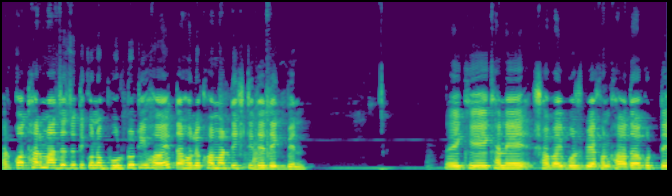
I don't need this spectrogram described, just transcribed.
আর কথার মাঝে যদি কোনো ভুল টুটি হয় তাহলে ক্ষমার দৃষ্টিতে দেখবেন। রেখে এখানে সবাই বসবে এখন খাওয়া দাওয়া করতে।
